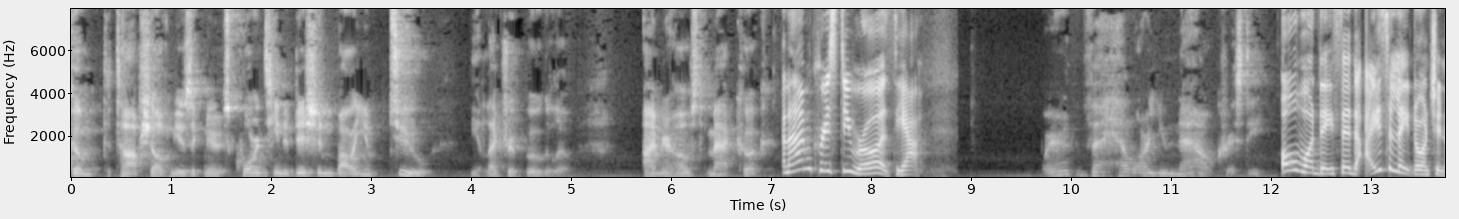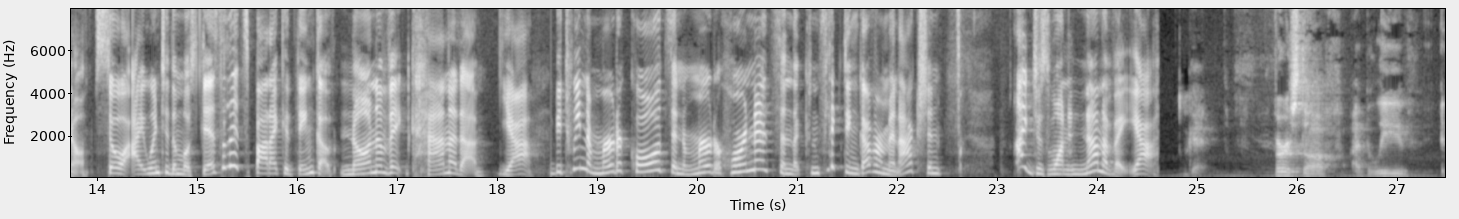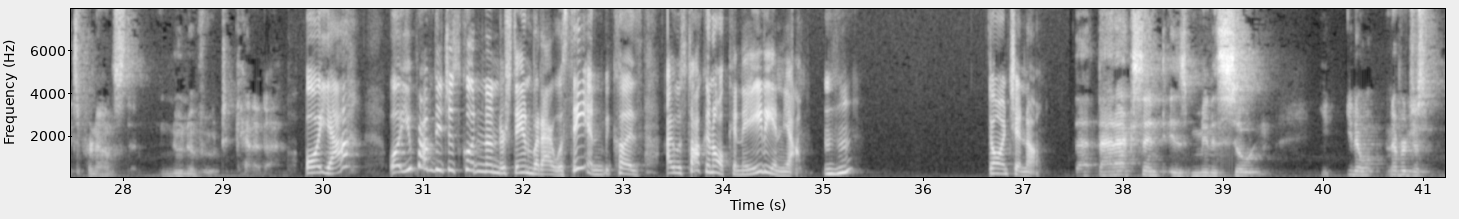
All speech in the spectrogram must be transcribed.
Welcome to Top Shelf Music News, Quarantine Edition, Volume 2, The Electric Boogaloo. I'm your host, Matt Cook. And I'm Kristy Rose, yeah. Where the hell are you now, Kristy? Oh, well, they said to isolate, don't you know? So I went to the most desolate spot I could think of, Nunavut, Canada. Yeah. Between the murder codes and the murder hornets and the conflicting government action, I just wanted none of it, yeah. Okay. First off, I believe it's pronounced Nunavut, Canada. Oh, yeah? Well, you probably just couldn't understand what I was saying because I was talking all Canadian, yeah. Mm hmm. Don't you know? That, that accent is Minnesotan. You, you know, never just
